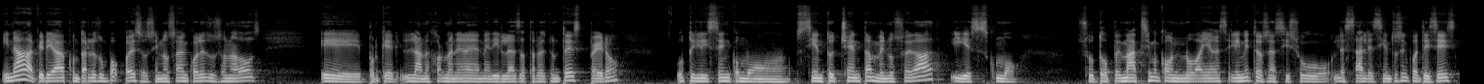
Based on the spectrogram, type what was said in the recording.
y, nada, quería contarles un poco eso. Si no saben cuál es su zona 2, eh, porque la mejor manera de medirla es a través de un test, pero utilicen como 180 menos su edad y ese es como su tope máximo cuando no vayan a ese límite. O sea, si su, les sale 156,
